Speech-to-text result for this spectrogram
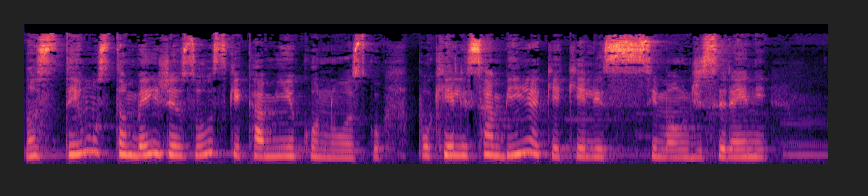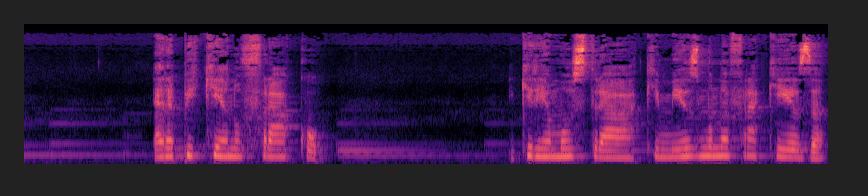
nós temos também Jesus que caminha conosco, porque ele sabia que aquele Simão de Sirene era pequeno, fraco, e queria mostrar que, mesmo na fraqueza,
